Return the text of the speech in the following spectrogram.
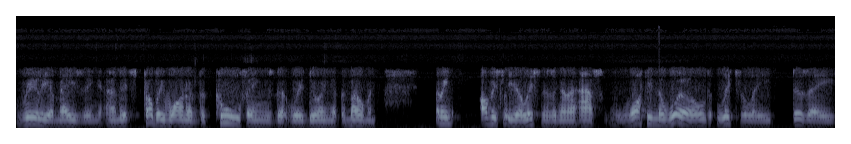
really amazing, and it's probably one of the cool things that we're doing at the moment. I mean, obviously, your listeners are going to ask, what in the world, literally, does a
